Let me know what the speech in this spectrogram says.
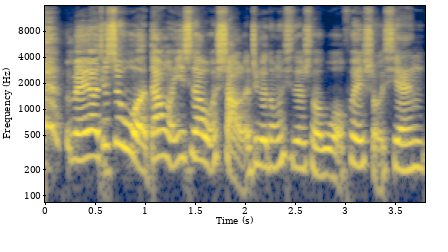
没有，就是我当我意识到我少了这个东西的时候，我会首先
